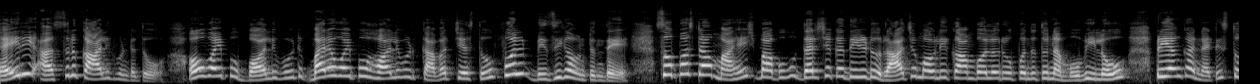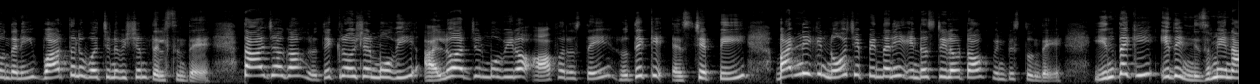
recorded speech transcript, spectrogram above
డైరీ అస్సలు ఖాళీ ఉండదు. ఓవైపు బాలీవుడ్ మరోవైపు హాలీవుడ్ కవర్ చేస్తూ ఫుల్ బిజీగా ఉంటుంది. సూపర్ స్టార్ మహేష్ బాబు దర్శక ధీరుడు రాజమౌళి కాంబోలో రూపొందుతున్న మూవీలో ప్రియాంక నటిస్తోందని వార్తలు వచ్చిన విషయం తెలిసిందే. తాజాగా హృతిక్ రోషన్ మూవీ అల్లు అర్జున్ మూవీలో ఆఫర్ వస్తే హృతిక్కి ఎస్ చెప్పి బన్నీకి నో చెప్పిందని ఇండస్ట్రీలో టాక్ వినిపిస్తుంది. ఇంతకీ ఇది నిజమేనా?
